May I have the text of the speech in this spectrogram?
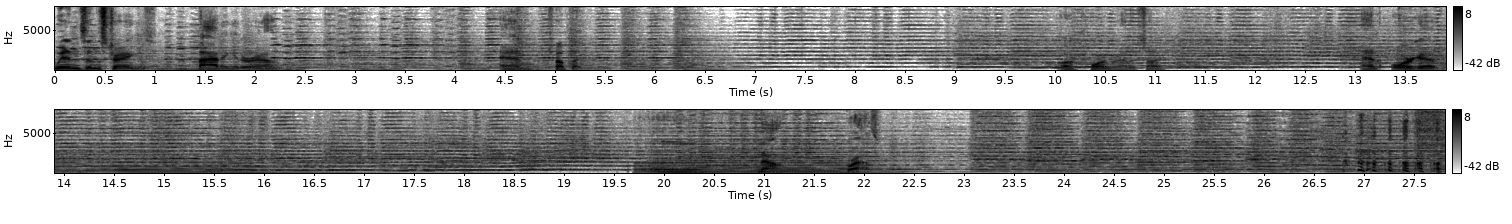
winds and strings, batting it around, and trumpet. Horn rather, sorry. And organ. Uh, now, brass.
